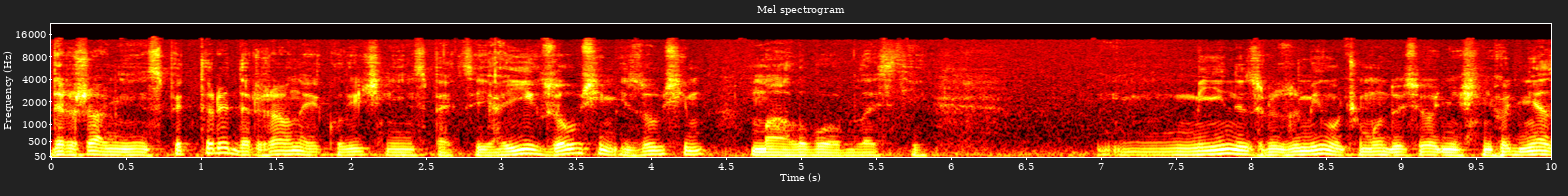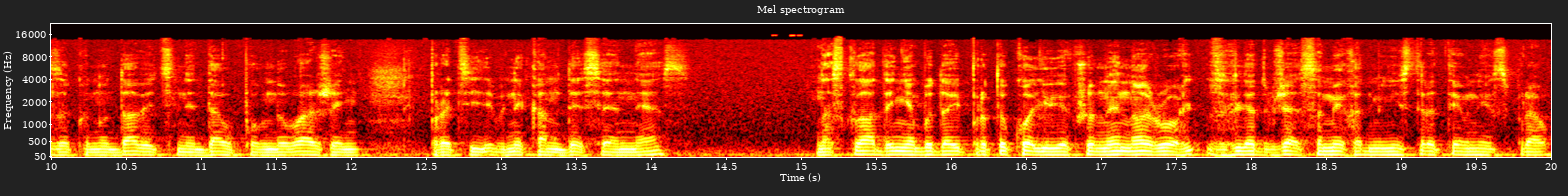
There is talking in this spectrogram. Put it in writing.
державні інспектори Державної екологічної інспекції, а їх зовсім і зовсім мало в області. Мені не зрозуміло, чому до сьогоднішнього дня законодавець не дав повноважень працівникам ДСНС на складення бодай протоколів, якщо не на розгляд вже самих адміністративних справ.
